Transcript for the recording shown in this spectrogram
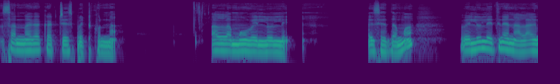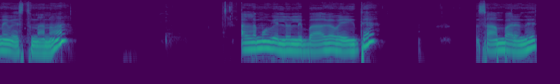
సన్నగా కట్ చేసి పెట్టుకున్న అల్లము వెల్లుల్లి వేసేద్దాము. వెల్లుల్లి అయితే నేను అలాగనే వేస్తున్నాను. అల్లము వెల్లుల్లి బాగా వేగితే సాంబార్ అనేది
